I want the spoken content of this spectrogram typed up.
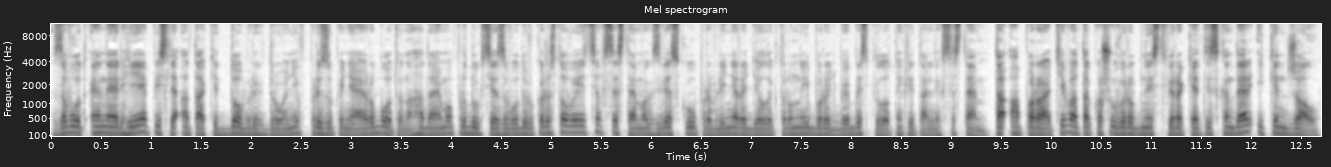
Завод Енергія після атаки добрих дронів призупиняє роботу. Нагадаємо, продукція заводу використовується в системах зв'язку управління радіоелектронної боротьби безпілотних літальних систем та апаратів, а також у виробництві ракет Іскандер і Кинджал.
